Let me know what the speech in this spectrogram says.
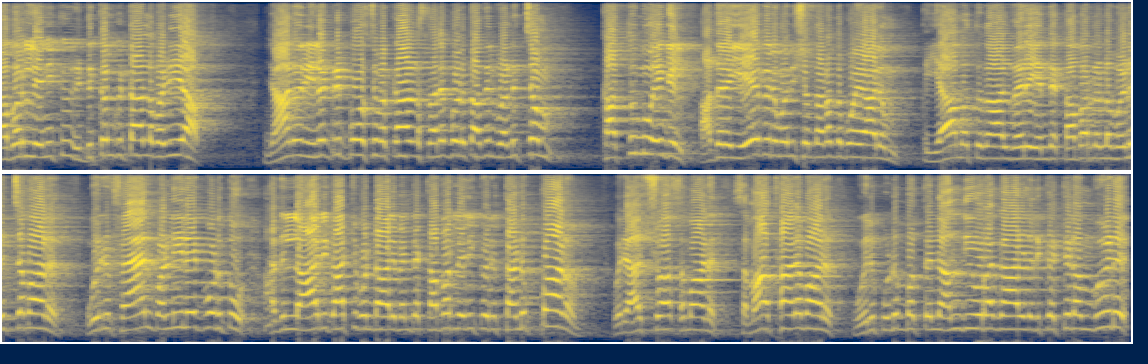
കബറിൽ എനിക്ക് ഇടുക്കം കിട്ടാനുള്ള വഴിയാ. ഞാനൊരു ഇലക്ട്രിക് പോസ്റ്റ് വെക്കാനുള്ള സ്ഥലം കൊടുത്ത് അതിൽ വെളിച്ചം കത്തുന്നു എങ്കിൽ അതിലെ ഏതൊരു മനുഷ്യൻ നടന്നു പോയാലും യാമത്ത് നാൾ വരെ എന്റെ കബറിലുള്ള വെളിച്ചമാണ്. ഒരു ഫാൻ പള്ളിയിലേക്ക് കൊടുത്തു. അതിൽ ആര് കാറ്റുകൊണ്ടാലും എന്റെ കബറിൽ എനിക്കൊരു തണുപ്പാണ്. ഒരു ആശ്വാസമാണ്. സമാധാനമാണ്. ഒരു കുടുംബത്തിന് അന്തി ഉറങ്ങാനുള്ള ഒരു കെട്ടിടം വീട്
